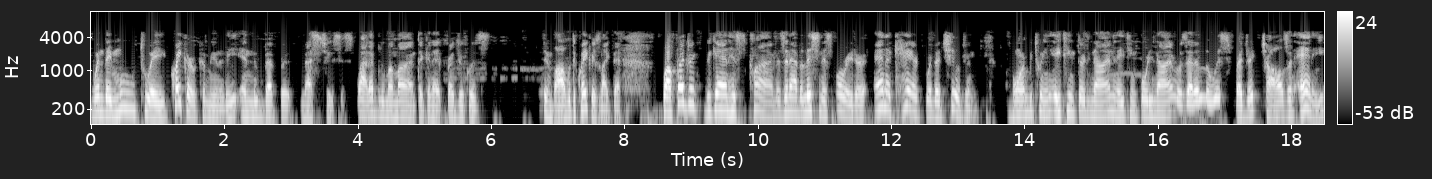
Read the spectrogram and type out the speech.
when they moved to a Quaker community in New Bedford, Massachusetts. Wow, that blew my mind thinking that Frederick was involved with the Quakers like that. While Frederick began his climb as an abolitionist orator, Anna cared for their children. Born between 1839 and 1849, Rosetta Lewis, Frederick, Charles, and Annie.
